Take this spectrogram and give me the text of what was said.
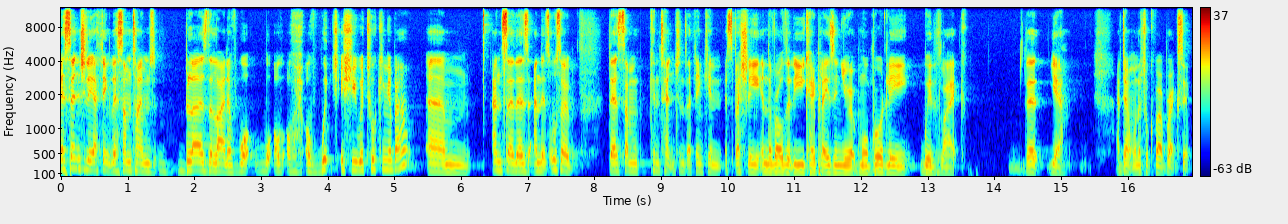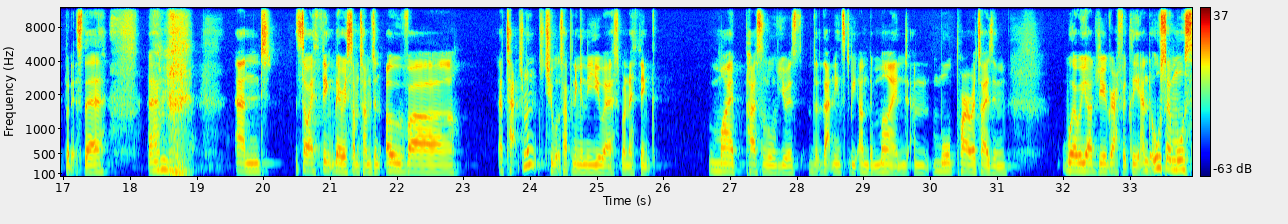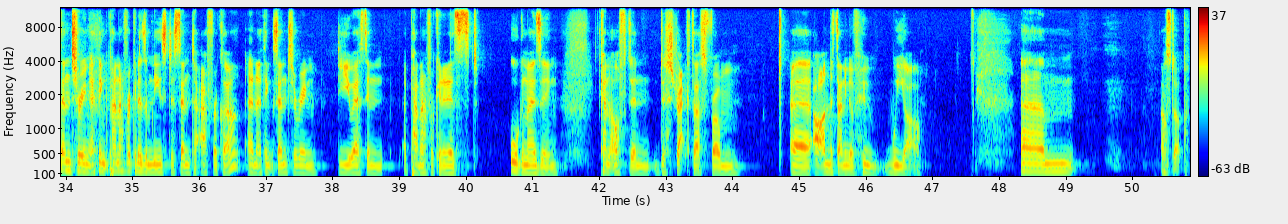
essentially, I think there sometimes blurs the line of what of, of, which issue we're talking about. Um, and so there's and it's also there's some contentions I think in especially in the role that the UK plays in Europe more broadly with like the yeah I don't want to talk about Brexit but it's there. Um, and so I think there is sometimes an over attachment to what's happening in the US when I think my personal view is that that needs to be undermined and more prioritizing where we are geographically and also more centering. I think Pan Africanism needs to center Africa, and I think centering the US in a Pan Africanist organizing can often distract us from uh, our understanding of who we are. Um, I'll stop.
